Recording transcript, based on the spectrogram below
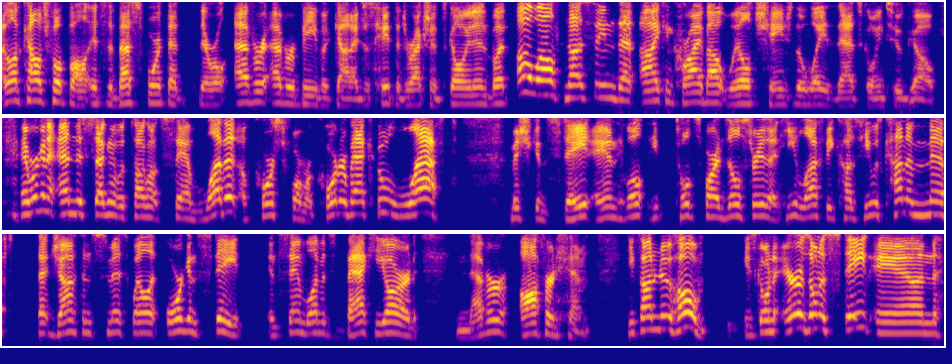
I love college football. It's the best sport that there will ever, ever be. But God, I just hate the direction it's going in. But oh well, nothing that I can cry about will change the way that's going to go. And we're going to end this segment with talking about Sam Leavitt, of course, former quarterback who left Michigan State. And well, he told Spartans Illustrated that he left because he was kind of miffed that Jonathan Smith, well, at Oregon State in Sam Leavitt's backyard, never offered him. He found a new home he's going to Arizona State, and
